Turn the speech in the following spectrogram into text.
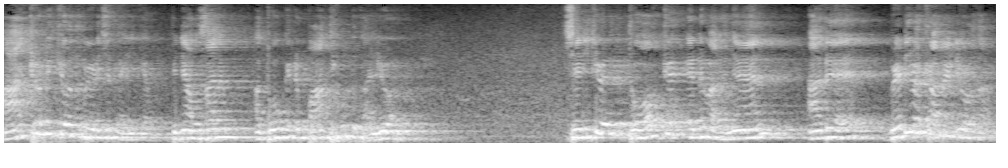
ആക്രമിക്കുമോ എന്ന് പേടിച്ചിട്ടായിരിക്കാം. പിന്നെ അവസാനം ആ തോക്കിന്റെ പാത്തി കൊണ്ട് തല്ലുവാണ്. ശരിക്കും ഒരു തോക്ക് എന്ന് പറഞ്ഞാൽ അത് വെടിവെക്കാൻ വേണ്ടിയുള്ളതാണ്.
